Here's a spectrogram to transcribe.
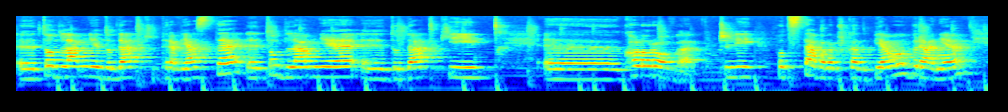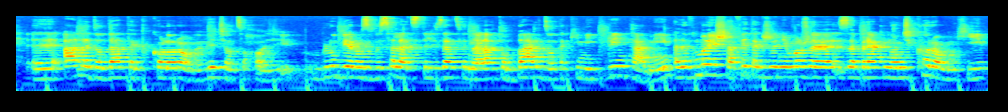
E, to dla mnie dodatki trawiaste, e, to dla mnie e, dodatki kolorowe, czyli podstawa, na przykład białe ubranie, ale dodatek kolorowy, wiecie o co chodzi. Lubię rozweselać stylizację na lato bardzo takimi printami, ale w mojej szafie także nie może zabraknąć koronki.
